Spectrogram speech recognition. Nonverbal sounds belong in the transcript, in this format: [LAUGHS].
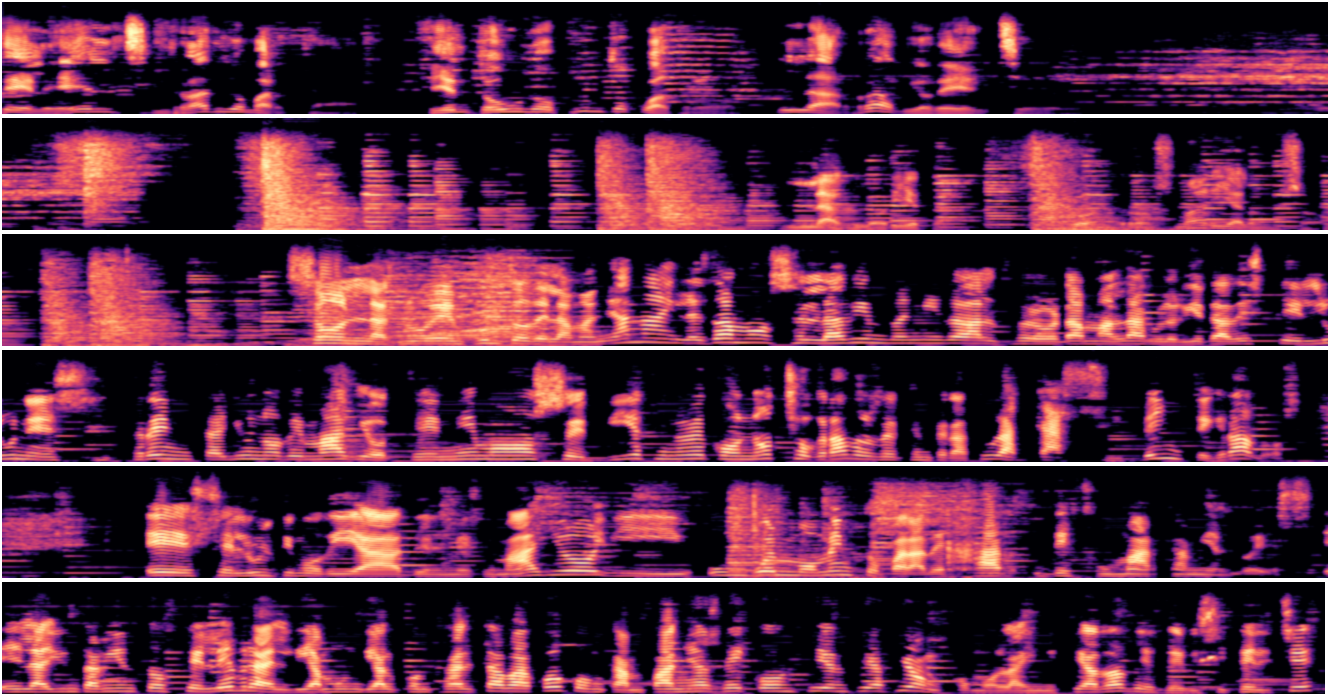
Teleelch Radio Marca 101.4, la radio de Elche. La Glorieta, con Rosmar y Alonso. Son las nueve en punto de la mañana y les damos la bienvenida al programa La Glorieta de este lunes 31 de mayo. Tenemos 19,8 eh, grados de temperatura, casi 20 grados. Es el último día del mes de mayo y un buen momento para dejar de fumar también lo es. El Ayuntamiento celebra el Día Mundial contra el Tabaco con campañas de concienciación como la iniciada desde Visitelche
